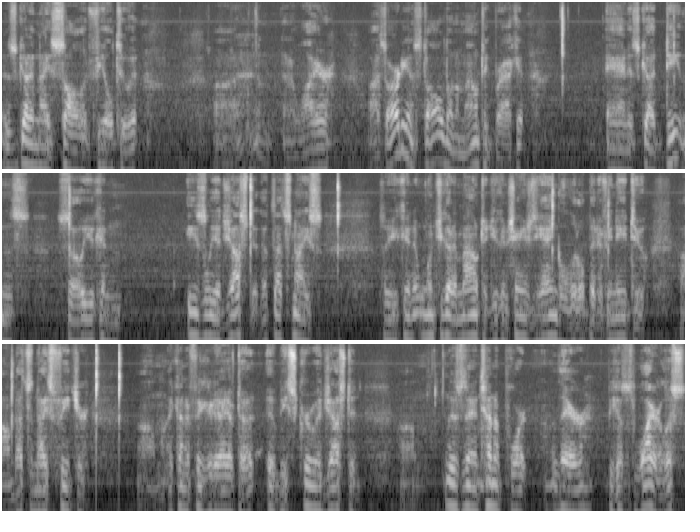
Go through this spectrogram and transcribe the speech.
It's got a nice solid feel to it uh, and, and, a wire. Uh, it's already installed on a mounting bracket and it's got detents so you can easily adjust it. That, that's nice. So you can, once you got it mounted, you can change the angle a little bit if you need to. Um, that's a nice feature. Um, I kind of figured I'd have to, it would be screw adjusted. Um, there's the antenna port there because it's wireless.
